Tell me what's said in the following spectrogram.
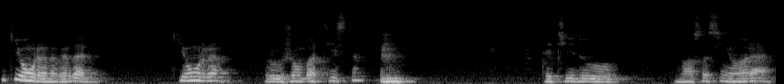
e que honra, na verdade, que honra para o João Batista ter tido Nossa Senhora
